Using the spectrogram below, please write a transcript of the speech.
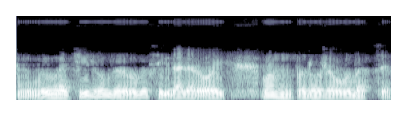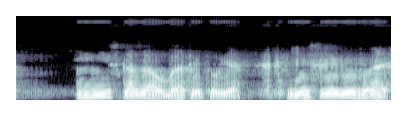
Вы, врачи, друг за друга всегда горой». Он продолжал улыбаться. «Не сказал бы», — ответил я. «Если вы врач...»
